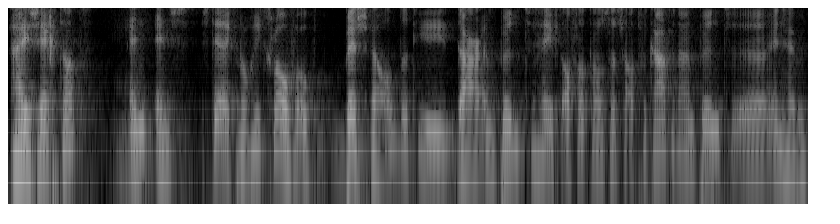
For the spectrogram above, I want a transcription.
Hij zegt dat. En, en s- sterker nog, ik geloof ook best wel dat hij daar een punt heeft, of althans dat zijn advocaten daar een punt eh, in hebben.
